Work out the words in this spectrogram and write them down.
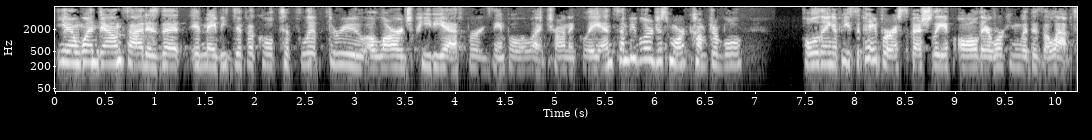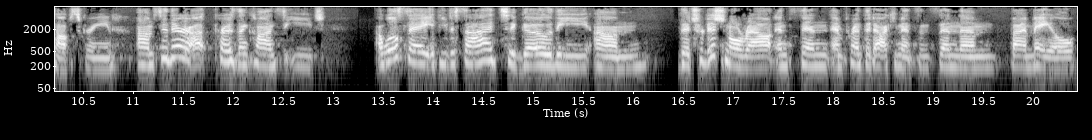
you know, one downside is that it may be difficult to flip through a large PDF, for example, electronically. And some people are just more comfortable holding a piece of paper, especially if all they're working with is a laptop screen. Um, so there are pros and cons to each. I will say if you decide to go the um, the traditional route and send and print the documents and send them by mail,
